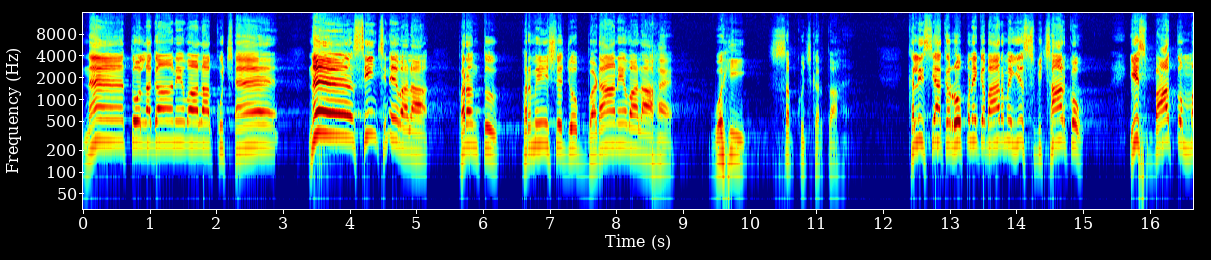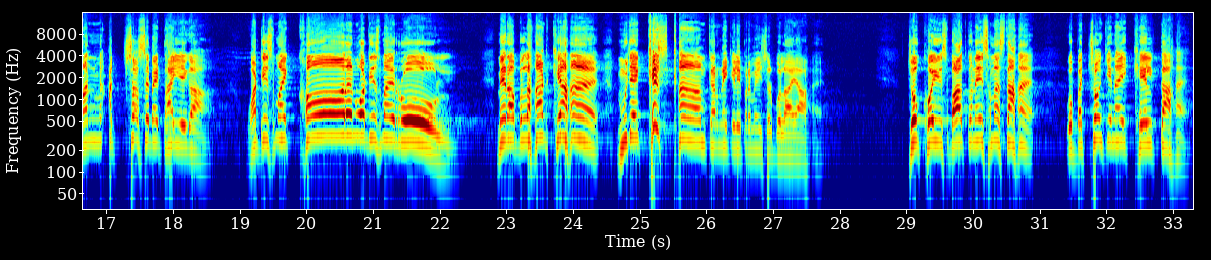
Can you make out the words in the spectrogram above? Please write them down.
न तो लगाने वाला कुछ है, न सींचने वाला, परंतु परमेश्वर जो बढ़ाने वाला है, वही सब कुछ करता है। खलिसिया के रोपने के बारे में इस विचार को, इस बात को मन में अच्छा से बैठाइएगा। What is my call and what is my role मेरा बुलाहट क्या है? मुझे किस काम करने के लिए परमेश्वर बुलाया है? जो कोई इस बात को नहीं समझता है, वो बच्चों की नहीं खेलता है।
